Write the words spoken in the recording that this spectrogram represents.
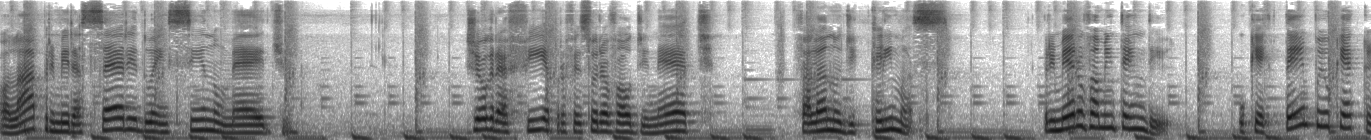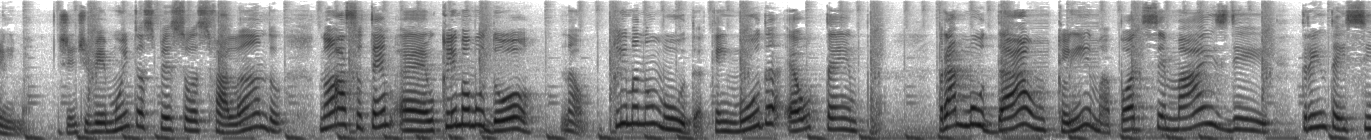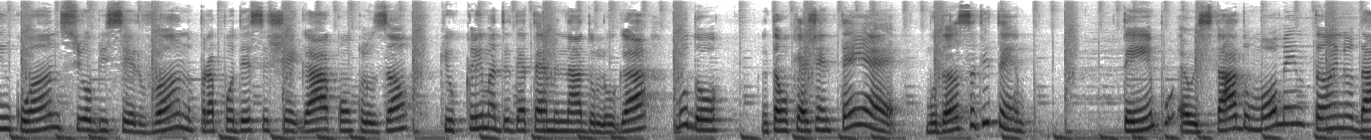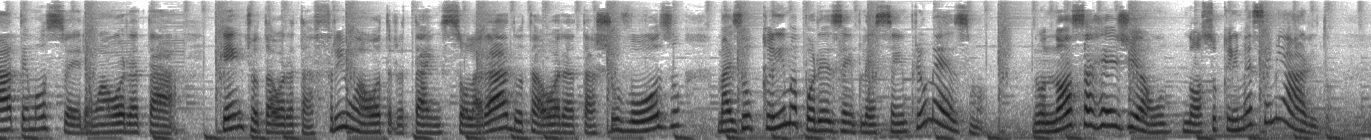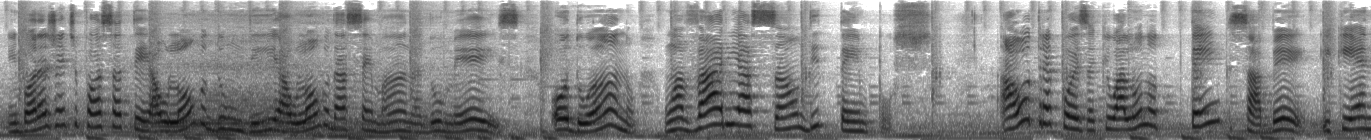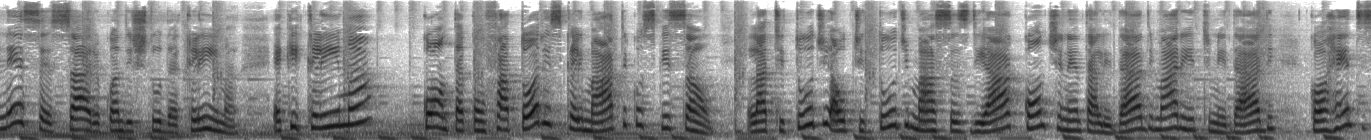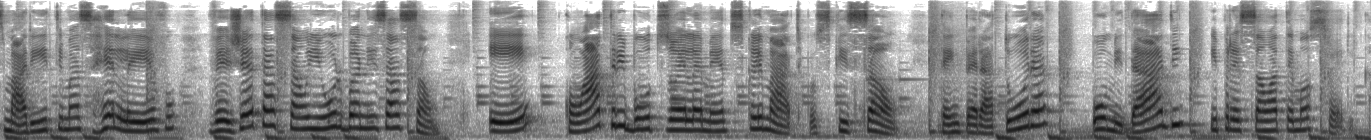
Olá, primeira série do ensino médio. Geografia, professora Valdinete, falando de climas. Primeiro vamos entender o que é tempo e o que é clima. A gente vê muitas pessoas falando: nossa, o, tempo, é, o clima mudou. Não, o clima não muda. Quem muda é o tempo. Para mudar um clima, pode ser mais de 35 anos se observando para poder se chegar à conclusão que o clima de determinado lugar mudou. Então, o que a gente tem é mudança de tempo. Tempo é o estado momentâneo da atmosfera. Uma hora está quente, outra hora está frio, uma outra está ensolarado, outra hora está chuvoso, mas o clima, por exemplo, é sempre o mesmo. Na nossa região, o nosso clima é semiárido. Embora a gente possa ter ao longo de um dia, ao longo da semana, do mês ou do ano, uma variação de tempos. A outra coisa que o aluno tem que saber e que é necessário quando estuda clima é que clima conta com fatores climáticos que são latitude, altitude, massas de ar, continentalidade, maritimidade, correntes marítimas, relevo, vegetação e urbanização, e com atributos ou elementos climáticos, que são temperatura, umidade e pressão atmosférica.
